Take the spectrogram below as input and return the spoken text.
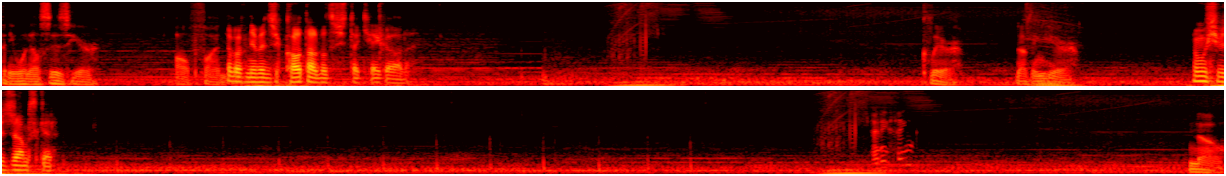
If anyone else is here, I'll find To them. pewnie będzie kot albo coś takiego, ale... Clear. Nothing here. No musi być jumpscare. Anything? No.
